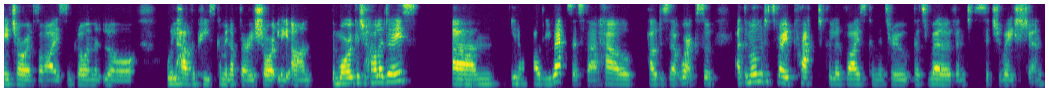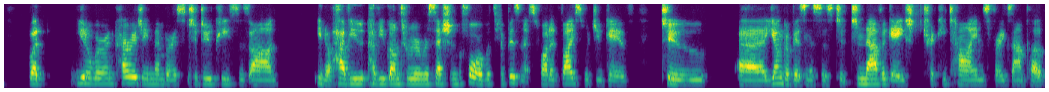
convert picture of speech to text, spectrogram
HR advice, employment law. We'll have a piece coming up very shortly on the mortgage holidays. Um, you know, how do you access that? How how does that work? So at the moment, it's very practical advice coming through that's relevant to the situation. But you know we're encouraging members to do pieces on you know have you have you gone through a recession before with your business what advice would you give to uh, younger businesses to, to navigate tricky times for example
